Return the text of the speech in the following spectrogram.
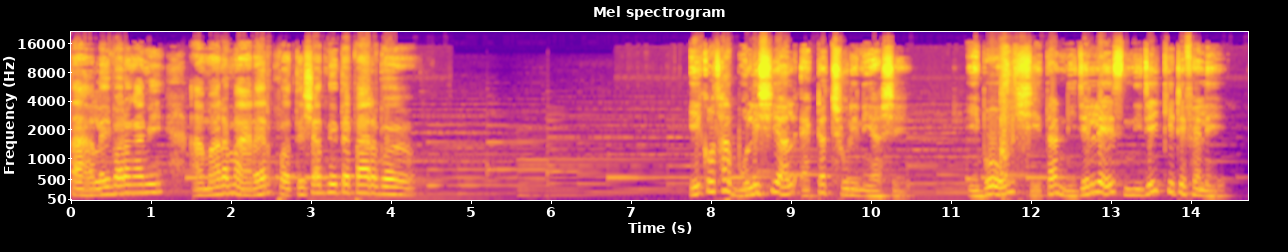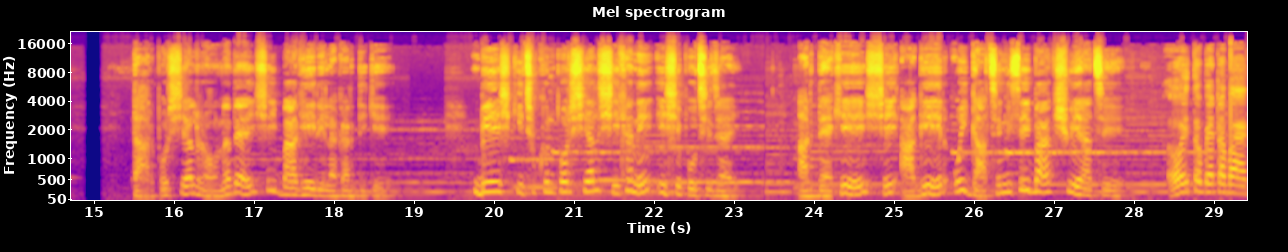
তাহলেই বরং আমি আমার মারের প্রতিশোধ নিতে পারব। এ কথা বলে শিয়াল একটা ছুরি নিয়ে আসে। এবং সে তার নিজের লেজ নিজেই কেটে ফেলে। তারপর শিয়াল রওনা দেয় সেই বাঘের এলাকার দিকে। বেশ কিছুক্ষণ পর শিয়াল সেখানে এসে পৌঁছে যায়। আর দেখে সেই আগের ওই গাছের নিচেই বাঘ শুয়ে আছে। ওই তো বেটা বাঘ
